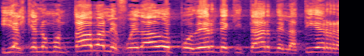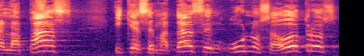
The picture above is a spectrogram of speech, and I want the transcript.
Y al que lo montaba le fue dado poder de quitar de la tierra la paz y que se matasen unos a otros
